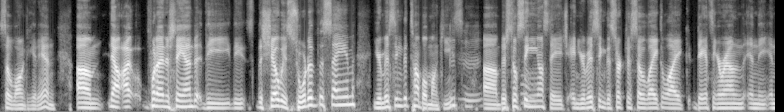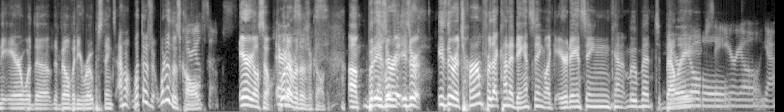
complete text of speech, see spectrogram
so long to get in. Um, now, I, what I understand, the, the, the show is sort of the same. You're missing the tumble monkeys. Mhm. Um, they're still singing on stage, and you're missing the Cirque du Soleil, like dancing around in the in the air with the the velvety ropes things. I don't what those are, what are those called? silks. Aerial silk, Aerial whatever those are called. Um, but is The there whole is there is there a term for that kind of dancing, like air dancing kind of movement, ballet, Aerial- say aerial, yeah.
